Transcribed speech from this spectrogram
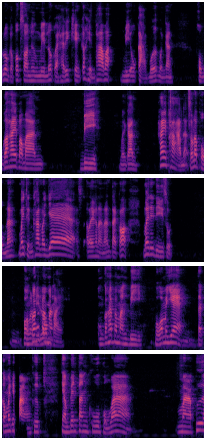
ร่วมกับพวกซอนฮึงมินร่วมกับแฮร์รี่เคนก็เห็นภาพว่ามีโอกาสเวิร์กเหมือนกัน ผมก็ให้ประมาณ B เหมือนกัน ให้ผ่านอะสำหรับผมนะ ไม่ถึงขั้นว่าแย่อะไรขนาดนั้น แต่ก็ไม่ได้ดีสุดอืมเพราะมันมีล่มไป ผมก็ให้ประมาณ B ผมว่าไม่แย่อืมแต่ก็ไม่ได้ปังคือ อย่างเบนตันคูผมว่ามาเพื่อ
